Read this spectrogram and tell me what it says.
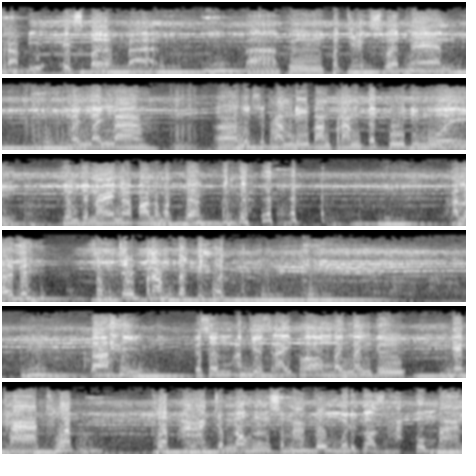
ស្រាបៀ Expert បាទបាទគឺពិតជា expert មែនមិញមិញបាទអឺលោកស្ថាមនីបាន5ទឹកគូទី1ខ្ញុំចំណែនណាបានតែមួយទឹកឥឡូវនេះសុំជើញ5ទឹកបាទក៏សូមអធិស្ឋានផងមិញមិញគឺ គេថាក្លឹបក្លឹបអាចចំណុះនឹងសមាគមឬក៏សហគមន៍បាន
